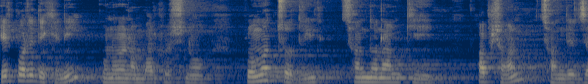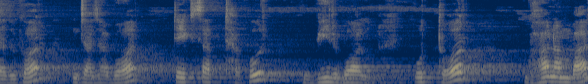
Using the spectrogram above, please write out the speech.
এরপরে দেখে নিই পনেরো নম্বর প্রশ্ন। প্রমোদ চৌধুরীর ছন্দনাম কি? অপশন, ছন্দের জাদুকর, যাযাবর টেকচাঁদ ঠাকুর, বীরবল। উত্তর, ঘ নাম্বার,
